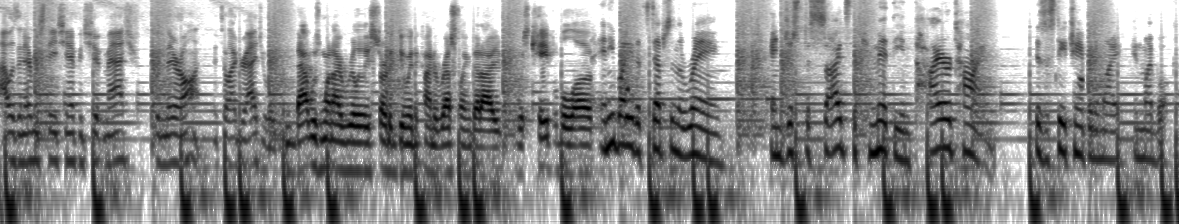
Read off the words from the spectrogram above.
I was in every state championship match from there on until I graduated. That was when I really started doing the kind of wrestling that I was capable of. Anybody that steps in the ring and just decides to commit the entire time is a state champion in my in my book.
